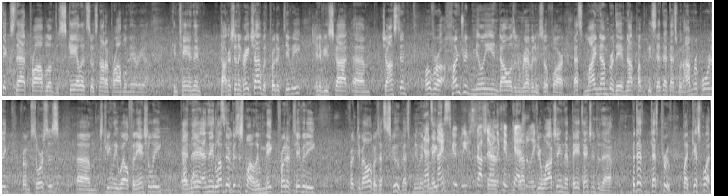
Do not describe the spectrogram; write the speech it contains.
fix that problem, to scale it so it's not a problem area. Contain, and then Docker's done a great job with productivity. Interviewed Scott um, Johnston. Over a hundred million dollars in revenue so far. That's my number. They have not publicly said that. That's what I'm reporting from sources. Um, extremely well financially, and they and they love their business model. They make productivity for developers. That's a scoop. That's new information. That's a nice scoop we just dropped there on the cube casually. If you're watching, then pay attention to that. But that, that's proof. But guess what?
